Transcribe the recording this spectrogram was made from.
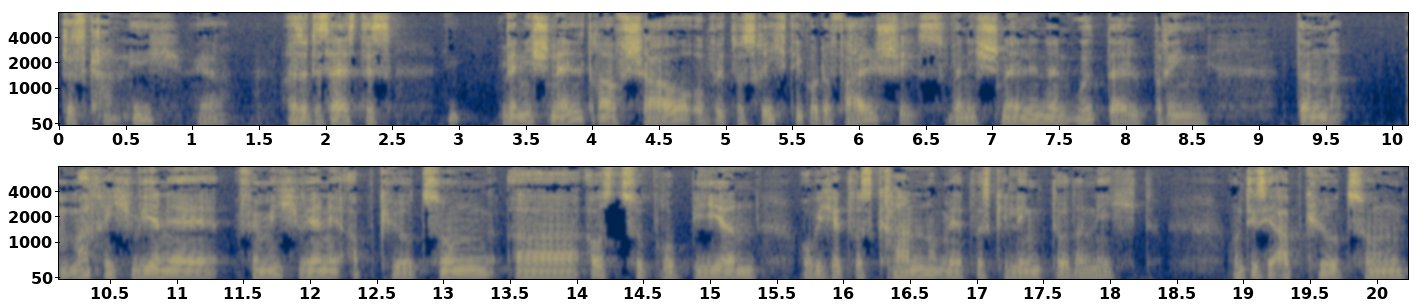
das kann ich, ja. Also das heißt, dass, wenn ich schnell drauf schaue, ob etwas richtig oder falsch ist, wenn ich schnell in ein Urteil bringe, dann mache ich wie eine, für mich wie eine Abkürzung äh, auszuprobieren, ob ich etwas kann, ob mir etwas gelingt oder nicht. Und diese Abkürzung,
